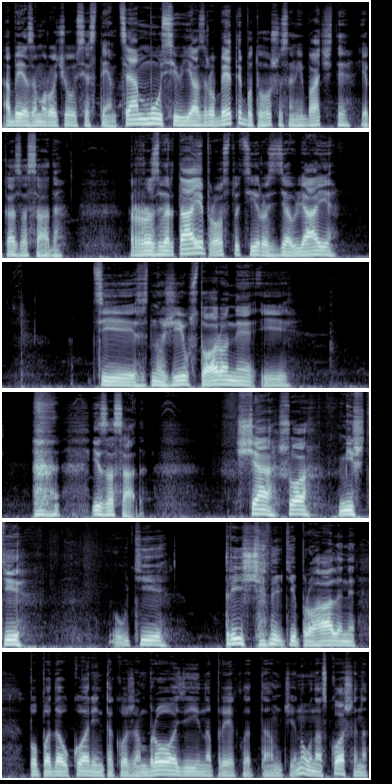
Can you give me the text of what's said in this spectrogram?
аби я заморочувався з тим. Це мусів я зробити, бо того, що самі бачите, яка засада. Розвертає, просто ці роздявляє ці ножі в сторони і, і засада. Ще що між ті, ті тріщини, в ті прогалини попадав корінь також амброзії, наприклад, там, чи, ну, вона скошена.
